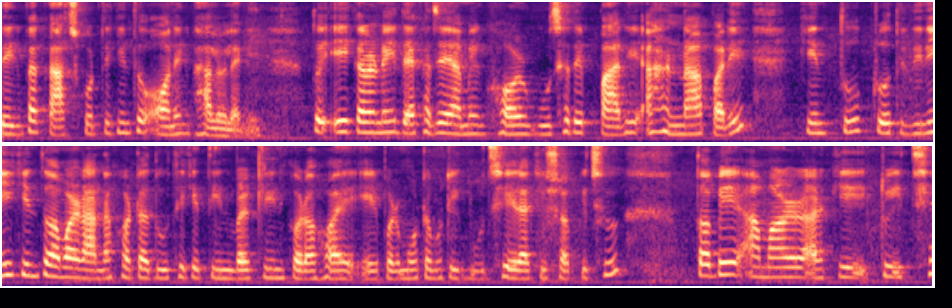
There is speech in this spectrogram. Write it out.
দেখবা কাজ করতে কিন্তু অনেক ভালো লাগে। তো এই কারণেই দেখা যায় আমি ঘর গুছাতে পারি আর না পারি, কিন্তু প্রতিদিনই কিন্তু আমার রান্নাঘরটা দু থেকে তিনবার ক্লিন করা হয়, এরপর মোটামুটি গুছিয়ে রাখি সব কিছু তবে আমার আর কি একটু ইচ্ছে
